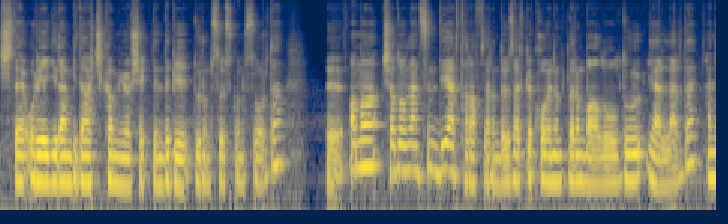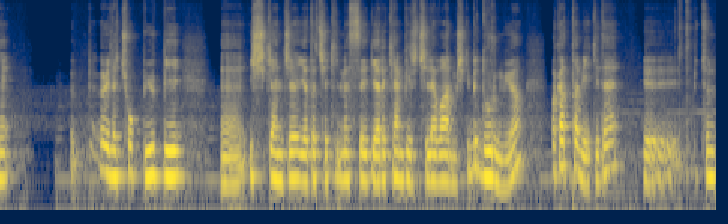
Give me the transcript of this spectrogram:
işte oraya giren bir daha çıkamıyor şeklinde bir durum söz konusu orada. Ee, ama Shadowlands'in diğer taraflarında özellikle Covenant'ların bağlı olduğu yerlerde hani öyle çok büyük bir e, işkence ya da çekilmesi gereken bir çile varmış gibi durmuyor. Fakat tabii ki de e, bütün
